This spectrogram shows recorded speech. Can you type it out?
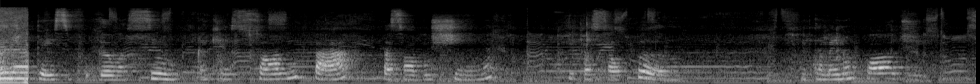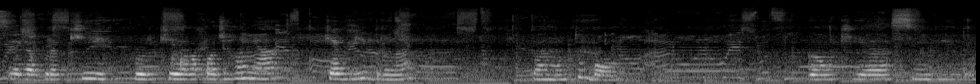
melhor de ter esse fogão assim é que é só limpar, passar uma buchinha e passar o pano. E também não pode esfregar por aqui, porque ela pode arranhar, que é vidro, né? Então é muito bom. Fogão que é assim, vidro.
